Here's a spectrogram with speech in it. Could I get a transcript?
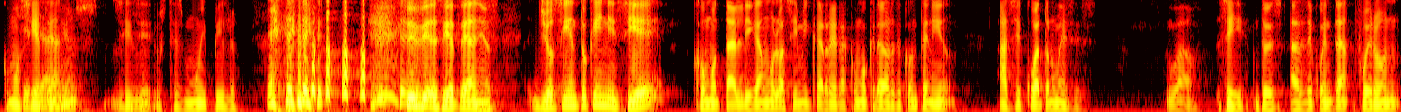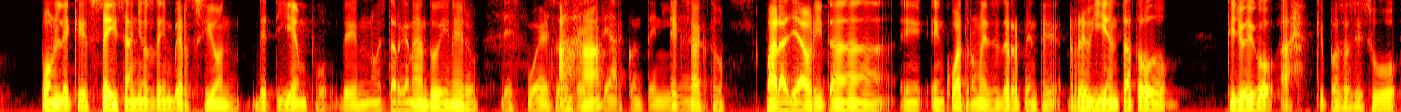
¿Como Siete siete años. años? Sí, sí, usted es muy pilo. sí, sí, siete años. Yo siento que inicié como tal, digámoslo así, mi carrera como creador de contenido hace cuatro meses. wow. Sí, entonces, haz de cuenta, fueron, ponle que seis años de inversión, de tiempo, de no estar ganando dinero. De esfuerzo, de Ajá. testear contenido. Exacto. Para ya ahorita, eh, en cuatro meses, de repente revienta todo. Que yo digo, ah, ¿qué pasa si subo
